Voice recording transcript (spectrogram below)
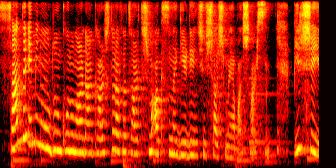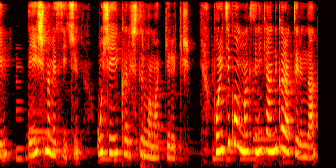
Sen de emin olduğun konulardan karşı tarafla tartışma aksına girdiğin için şaşmaya başlarsın. Bir şeyin değişmemesi için o şeyi karıştırmamak gerekir. Politik olmak senin kendi karakterinden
